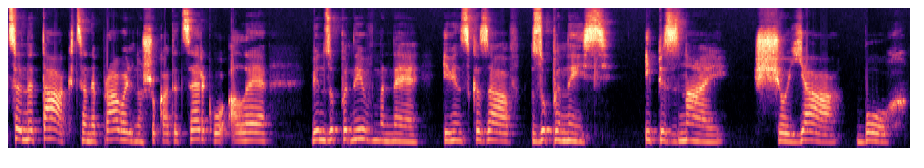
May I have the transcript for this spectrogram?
це не так, це неправильно шукати церкву, але Він зупинив мене і Він сказав: Зупинись і пізнай, що я Бог.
